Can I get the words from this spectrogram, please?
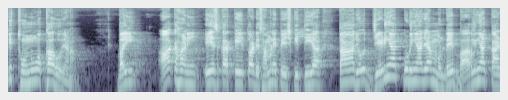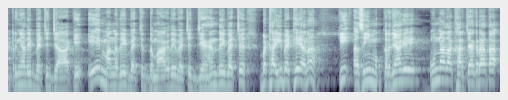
ਕਿ ਤੁਹਾਨੂੰ ਔਖਾ ਹੋ ਜਾਣਾ। ਬਾਈ, ਆਹ ਕਹਾਣੀ ਇਸ ਕਰਕੇ ਤੁਹਾਡੇ ਸਾਹਮਣੇ ਪੇਸ਼ ਕੀਤੀ ਆ ਤਾਂ ਜੋ ਜਿਹੜੀਆਂ ਕੁੜੀਆਂ ਜਾਂ ਮੁੰਡੇ ਬਾਹਰਲੀਆਂ ਕੰਟਰੀਆਂ ਦੇ ਵਿੱਚ ਜਾ ਕੇ ਇਹ ਮਨ ਦੇ ਵਿੱਚ, ਦਿਮਾਗ ਦੇ ਵਿੱਚ, ਜ਼ਿਹਨ ਦੇ ਵਿੱਚ ਬਿਠਾਈ ਬੈਠੇ ਆ ਨਾ ਕਿ ਅਸੀਂ ਮੁੱਕਰ ਜਾਾਂਗੇ, ਉਹਨਾਂ ਦਾ ਖਰਚਾ ਕਰਾਤਾ,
